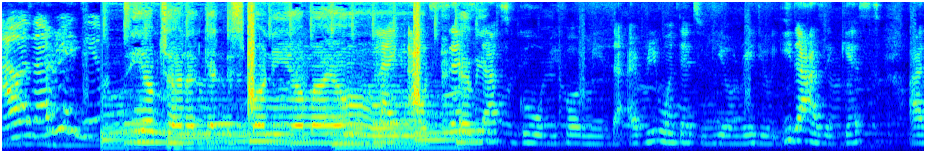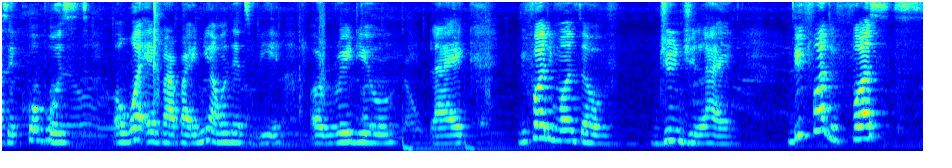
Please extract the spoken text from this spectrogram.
I was on radio. See, I'm trying to get this money on my own. Like I set Every- that goal before me that I really wanted to be on radio, either as a guest or as a co-host or whatever. But I knew I wanted to be on radio like before the month of June, July, before the first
